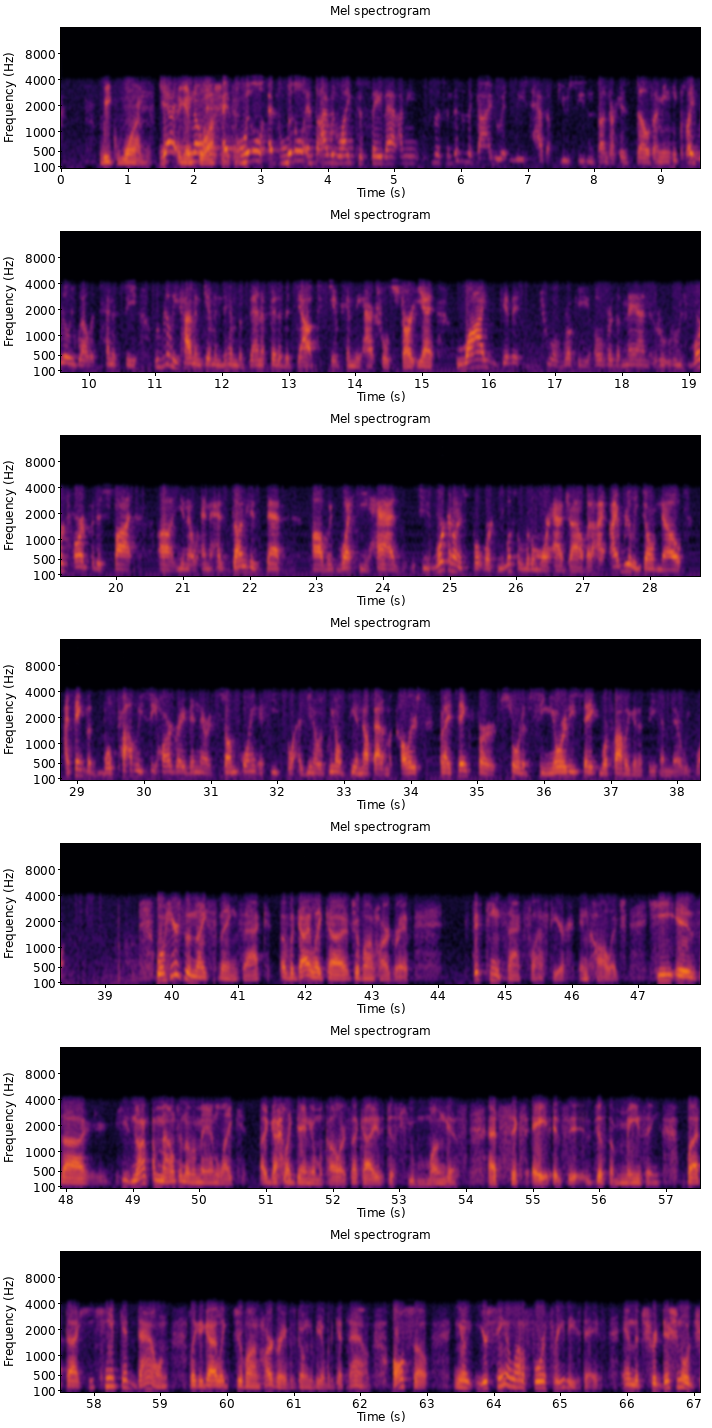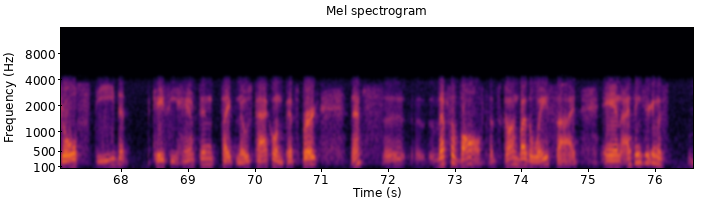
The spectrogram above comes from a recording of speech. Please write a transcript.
week one yeah, against you know, Washington? As, as little as little as I would like to say that, I mean, listen, this is a guy who at least has a few seasons under his belt. I mean, he played really well at Tennessee. We really haven't given him the benefit of the doubt to give him the actual start yet. Why give it to a rookie over the man who, who's worked hard for this spot, uh, you know, and has done his best uh, with what he has? He's working on his footwork. He looks a little more agile, but I, I really don't know. I think that we'll probably see Hargrave in there at some point if he, you know, if we don't see enough out of McCullers. But I think for sort of seniority's sake, we're probably going to see him there week one. Well, here's the nice thing, Zach, of a guy like uh, Javon Hargrave. 15 sacks last year in college. He is uh he's not a mountain of a man like a guy like Daniel McCullers. That guy is just humongous at six eight. It's, just amazing. But uh he can't get down like a guy like Javon Hargrave is going to be able to get down. Also, you know, you're seeing a lot of four three these days. And the traditional Joel Steed, Casey Hampton type nose tackle in Pittsburgh, that's uh, that's evolved. That's gone by the wayside, and I think you're going to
